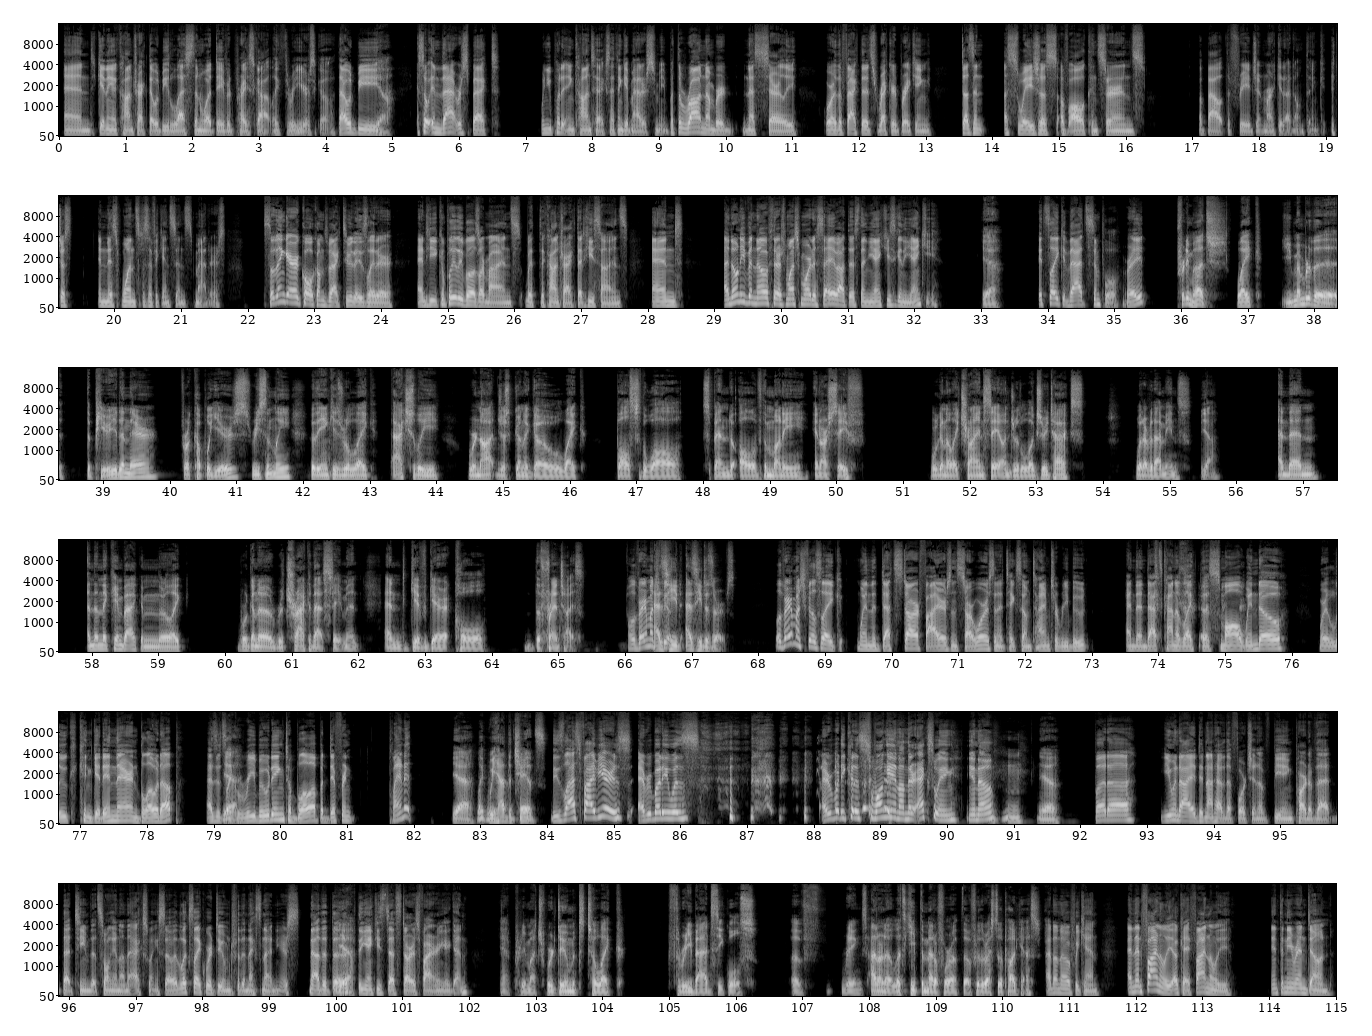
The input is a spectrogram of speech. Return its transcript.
and getting a contract that would be less than what david price got like three years ago that would be Yeah. so in that respect when you put it in context i think it matters to me but the raw number necessarily or the fact that it's record breaking doesn't assuage us of all concerns about the free agent market i don't think it just in this one specific instance matters so then gerrit cole comes back two days later and he completely blows our minds with the contract that he signs. And I don't even know if there's much more to say about this than Yankees gonna Yankee. Yeah. It's like that simple, right? Pretty much. Like you remember the the period in there for a couple years recently where the Yankees were like, actually, we're not just gonna go like balls to the wall, spend all of the money in our safe. We're gonna like try and stay under the luxury tax, whatever that means. Yeah. And then and then they came back and they're like, we're gonna retract that statement and give Gerrit Cole the franchise Well, very much as feel- he as he deserves. well, it very much feels like when the Death Star fires in Star Wars and it takes some time to reboot, and then that's kind of like the small window where Luke can get in there and blow it up as it's like rebooting to blow up a different planet. Yeah, like we had the chance. These last five years, everybody was. everybody could have swung in on their X-wing, you know. Mhm. Yeah. But uh you and I did not have the fortune of being part of that that team that swung in on the X-wing. So it looks like we're doomed for the next 9 years. Now that the Yeah. the Yankees Death Star is firing again. Yeah, pretty much. We're doomed to like three bad sequels of rings. I don't know. Let's keep the metaphor up though for the rest of the podcast. I don't know if we can. And then finally, okay, finally, Anthony Rendon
